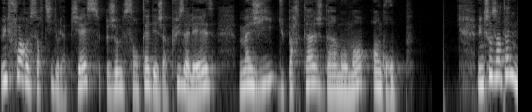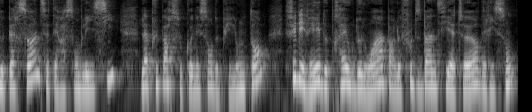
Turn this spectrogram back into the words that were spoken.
Une fois ressorti de la pièce, je me sentais déjà plus à l'aise, magie du partage d'un moment en groupe. Une soixantaine de personnes s'étaient rassemblées ici, la plupart se connaissant depuis longtemps, fédérées de près ou de loin par le Footsband Theatre d'Hérisson,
